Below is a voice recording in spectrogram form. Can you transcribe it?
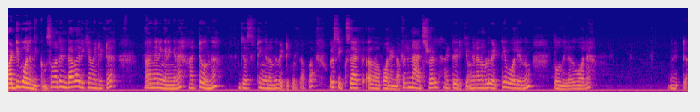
വടി പോലെ നിൽക്കും സോ അത് ഉണ്ടാവാതിരിക്കാൻ വേണ്ടിയിട്ട് അങ്ങനെ ഇങ്ങനെ ഇങ്ങനെ അറ്റം ഒന്ന് ജസ്റ്റ് ഇങ്ങനെ ഒന്ന് വെട്ടിക്കൊടുക്കുക അപ്പോൾ ഒരു സിക്സ് ആക്ക് പോലെ ഉണ്ട് അപ്പോൾ ഒരു നാച്ചുറൽ ആയിട്ട് ഇരിക്കും. ഇങ്ങനെ നമ്മൾ വെട്ടിയ പോലെയൊന്നും തോന്നില്ല. അതുപോലെ വെട്ടുക.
